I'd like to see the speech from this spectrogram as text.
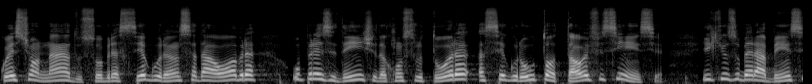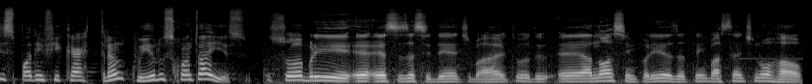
Questionado sobre a segurança da obra, o presidente da construtora assegurou total eficiência e que os uberabenses podem ficar tranquilos quanto a isso. Sobre é, esses acidentes, barra e tudo, é, a nossa empresa tem bastante know-how.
